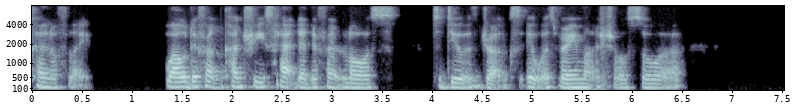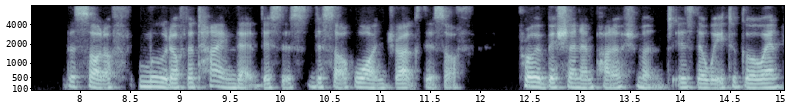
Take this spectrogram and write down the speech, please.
kind of like while different countries had their different laws to deal with drugs, it was very much also a the sort of mood of the time that this is the sort of war on drugs, this sort of prohibition and punishment is the way to go. And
